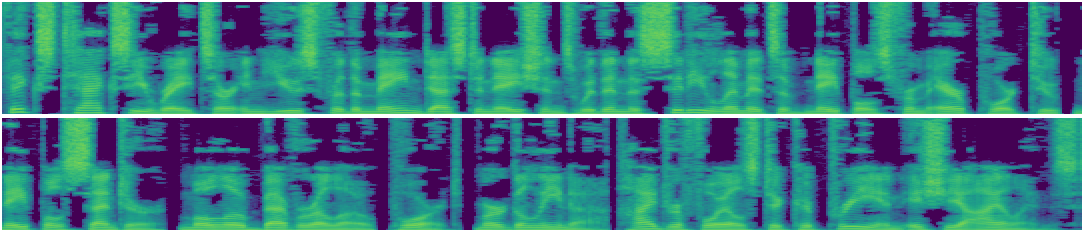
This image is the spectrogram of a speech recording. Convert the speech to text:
Fixed taxi rates are in use for the main destinations within the city limits of Naples from airport to, Naples Center, Molo Beverello port, Mergellina hydrofoils to Capri and Ischia Islands.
